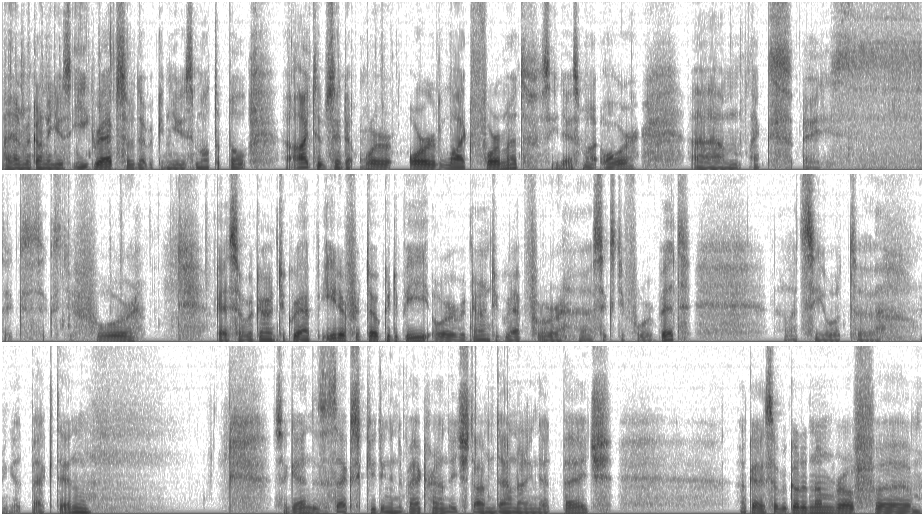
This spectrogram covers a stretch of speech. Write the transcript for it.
and we're going to use egrep so that we can use multiple uh, items in the OR OR like format. See, there's my OR um, x8664. Okay, so we're going to grab either for TokuDB or we're going to grab for 64-bit. Uh, Let's see what uh, we get back then. So again, this is executing in the background each time downloading that page. Okay, so we've got a number of um,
